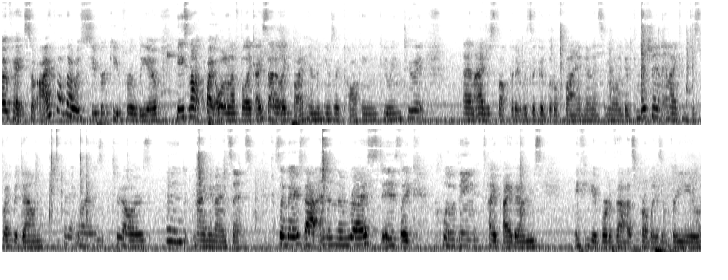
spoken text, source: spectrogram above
Okay, so I thought that was super cute for Leo. He's not quite old enough, but like I sat it like by him and he was like talking and cooing to it. And I just thought that it was a good little find and it's in really good condition and I can just wipe it down and it was $2.99. So there's that. And then the rest is like clothing type items if you get bored of that, this probably isn't for you.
